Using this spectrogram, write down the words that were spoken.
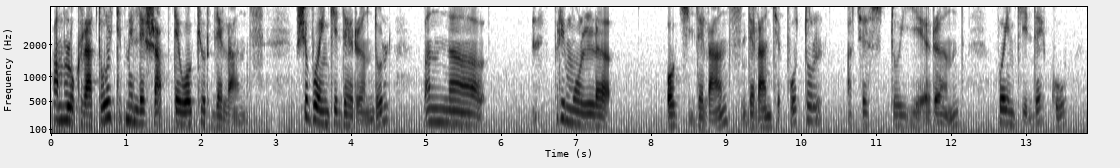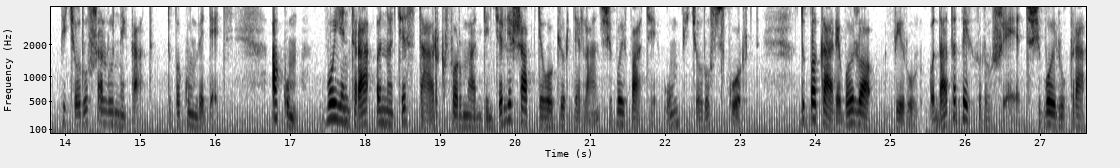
Am lucrat ultimele șapte ochiuri de lanț și voi închide rândul în uh, primul ochi de lanț de la începutul acestui rând voi închide cu picioruș alunecat, după cum vedeți. Acum, voi intra în acest arc format din cele șapte ochiuri de lanț și voi face un picioruș scurt, după care voi lua firul odată pe croșet și voi lucra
